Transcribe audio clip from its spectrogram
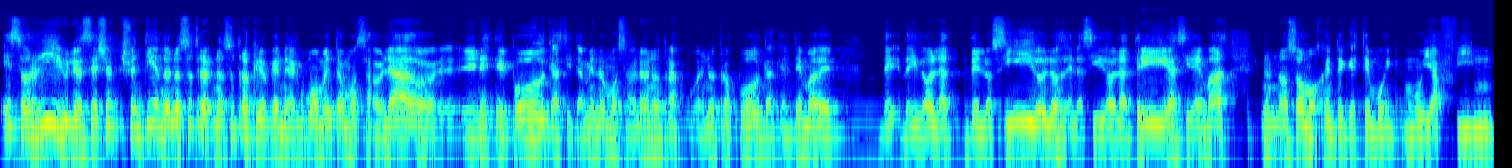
es horrible. O sea, yo, yo entiendo, nosotros, nosotros creo que en algún momento hemos hablado eh, en este podcast y también lo hemos hablado en, otras, en otros podcasts, que el tema de, de, de idola- de los ídolos, de las idolatrías y demás, no, no somos gente que esté muy, muy afín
